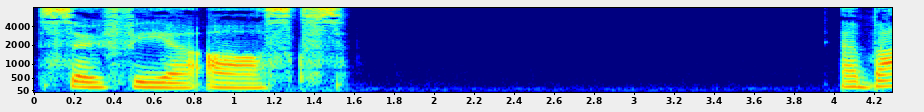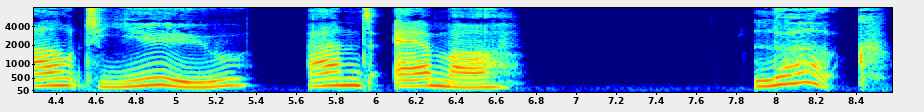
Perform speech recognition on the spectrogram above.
Sophia asks. About you and Emma. Look.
